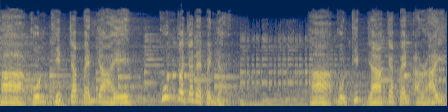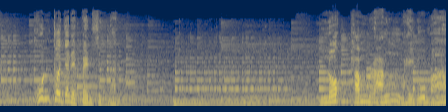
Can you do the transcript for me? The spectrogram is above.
ถ้าคุณคิดจะเป็นใหญ่ คุณก็จะได้เป็นใหญ่ ถ้าคุณคิดอยากจะเป็นอะไร คุณก็จะได้เป็นสิ่งนั้น นกทำรังให้ดูไม้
